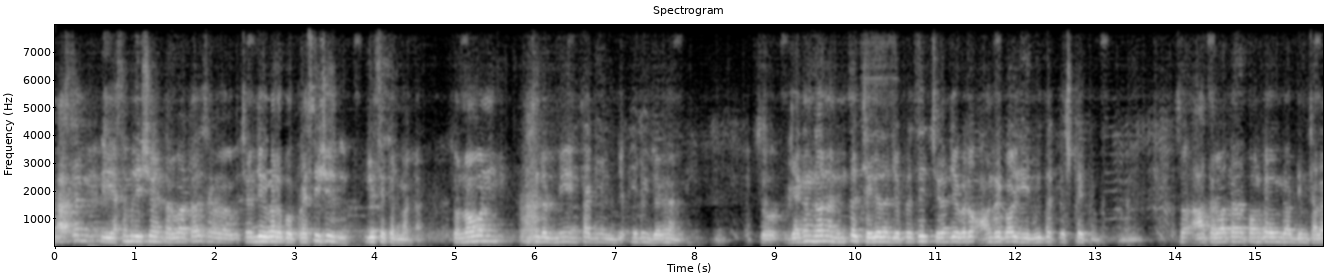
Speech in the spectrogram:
లాస్ట్ టైం ఈ అసెంబ్లీ ఇష్యూ అయిన తర్వాత సో చిరంజీవి గారు ఒక ప్రెస్ ఇష్యూ రిలీజ్ చేశారు అనమాట so no one insulted me in fact నేను మీటింగ్ జగన్ అని సో జగన్ గారు నన్ను ఇన్సల్ట్ చేయలేదని చెప్పేసి చిరంజీవి గారు on record he release press statement. So ఆ తర్వాత పవన్ కళ్యాణ్ గారు దీన్ని చాలా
